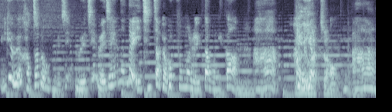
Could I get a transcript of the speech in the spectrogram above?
이게 왜 가짜 배고픔이지? 왜지? 왜지? 했는데 이 진짜 배고픔을 읽다 보니까 음, 아, 맞는 것 같죠. 어, 아,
